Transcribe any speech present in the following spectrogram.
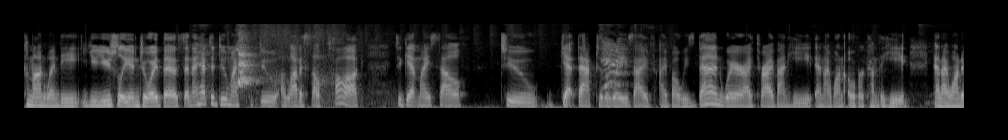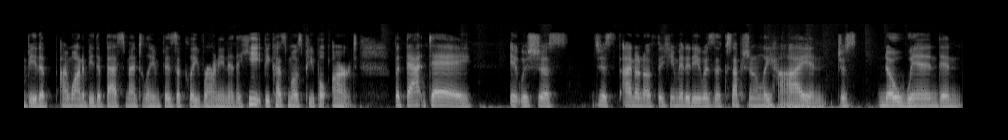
come on, Wendy, you usually enjoyed this. And I had to do my do a lot of self-talk to get myself to get back to the ways I've I've always been where I thrive on heat and I want to overcome the heat and I want to be the I want to be the best mentally and physically running in the heat because most people aren't. But that day it was just just I don't know if the humidity was exceptionally high and just no wind and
